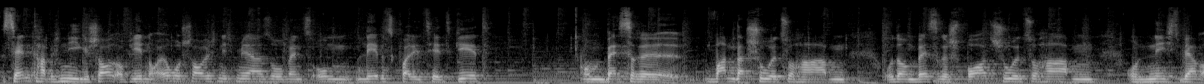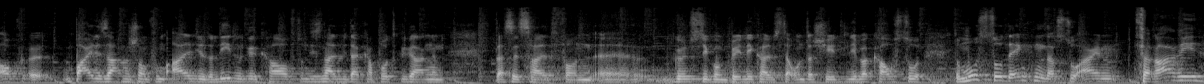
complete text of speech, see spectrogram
Cent, habe ich nie geschaut, auf jeden Euro schaue ich nicht mehr, so wenn es um Lebensqualität geht, um bessere Wanderschuhe zu haben oder um bessere Sportschuhe zu haben und nicht, wir haben auch äh, beide Sachen schon vom Aldi oder Lidl gekauft und die sind halt wieder kaputt gegangen. Das ist halt von äh, günstig und billig halt der Unterschied. Lieber kaufst du, du musst so denken, dass du ein Ferrari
